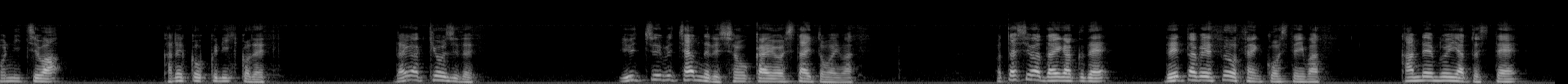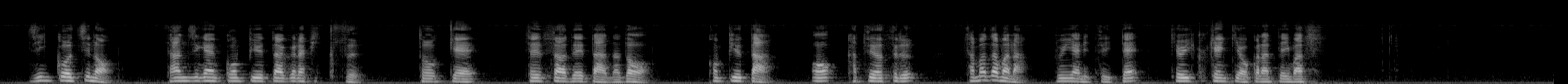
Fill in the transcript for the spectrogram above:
こんにちは。金子邦彦です。大学教授です。YouTube チャンネル紹介をしたいと思います。私は大学でデータベースを専攻しています。関連分野として人工知能、3次元コンピュータグラフィックス、統計、センサーデータなどコンピューターを活用するさまざまな分野について教育研究を行っています。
